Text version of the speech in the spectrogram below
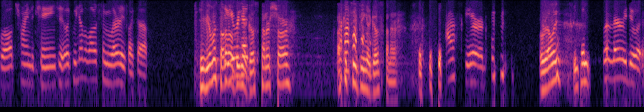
We're all trying to change it. Like we have a lot of similarities like that. Have you ever thought about ever being a ghost hunter, Shar? I could see being a ghost hunter. I'm scared. Really? Let Larry do it.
